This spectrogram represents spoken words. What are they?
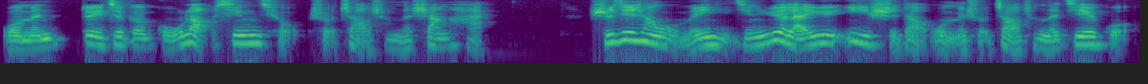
我们对这个古老星球所造成的伤害。实际上，我们已经越来越意识到我们所造成的结果，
